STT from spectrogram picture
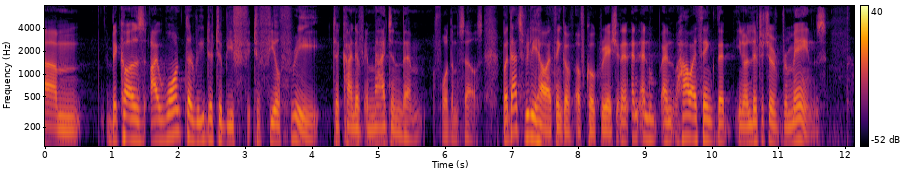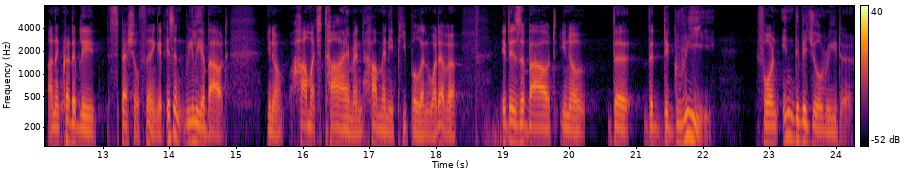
Um, because I want the reader to be f- to feel free to kind of imagine them for themselves. But that's really how I think of, of co-creation and, and, and, and how I think that you know, literature remains an incredibly special thing. It isn't really about you know, how much time and how many people and whatever. It is about you know, the, the degree for an individual reader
